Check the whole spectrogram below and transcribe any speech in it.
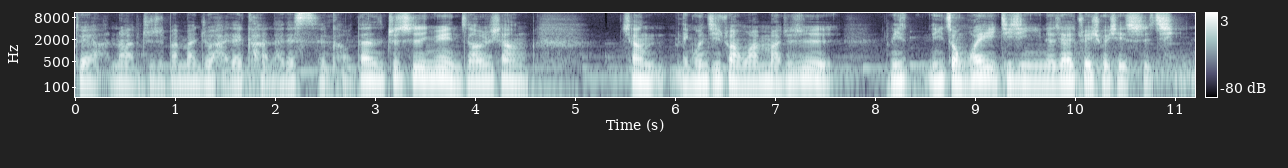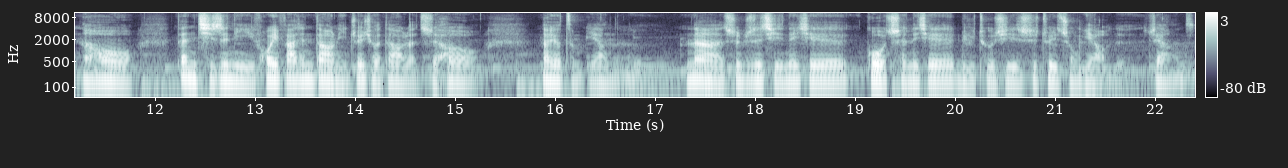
对啊，那就是班班就还在看，还在思考，但就是因为你知道，就像像灵魂急转弯嘛，就是你你总会汲汲营营的在追求一些事情，然后但其实你会发现到你追求到了之后，那又怎么样呢？那是不是其实那些过程、那些旅途其实是最重要的？这样子，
